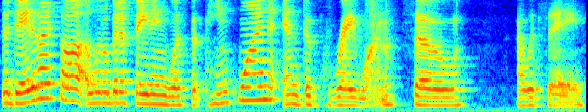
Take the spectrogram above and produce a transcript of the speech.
The day that I saw a little bit of fading was the pink one and the gray one. So I would say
